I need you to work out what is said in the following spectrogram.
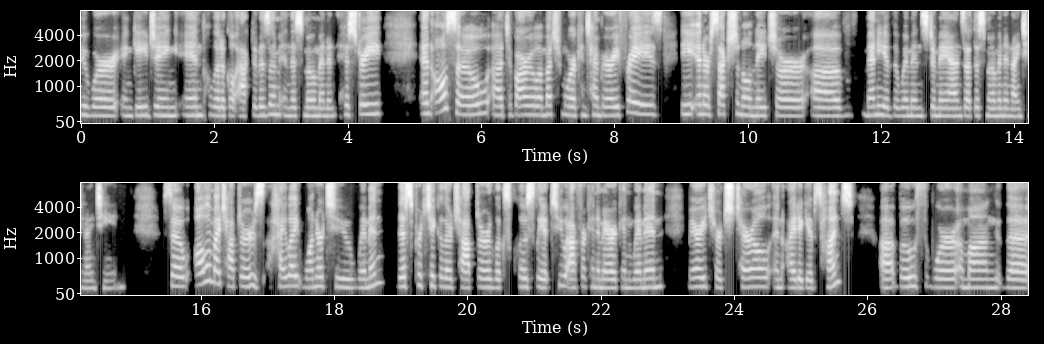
who were engaging in political activism in this moment in history. And also, uh, to borrow a much more contemporary phrase, the intersectional nature of many of the women's demands at this moment in 1919. So, all of my chapters highlight one or two women this particular chapter looks closely at two African American women, Mary Church Terrell and Ida Gibbs Hunt. Uh, both were among the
